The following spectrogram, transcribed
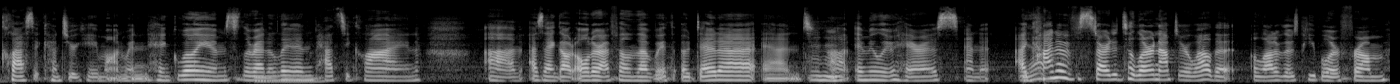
classic country came on, when Hank Williams, Loretta Lynn, Patsy Cline. Um, as I got older, I fell in love with Odetta and uh, Emmylou Harris, and I Yeah. kind of started to learn after a while that a lot of those people are from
